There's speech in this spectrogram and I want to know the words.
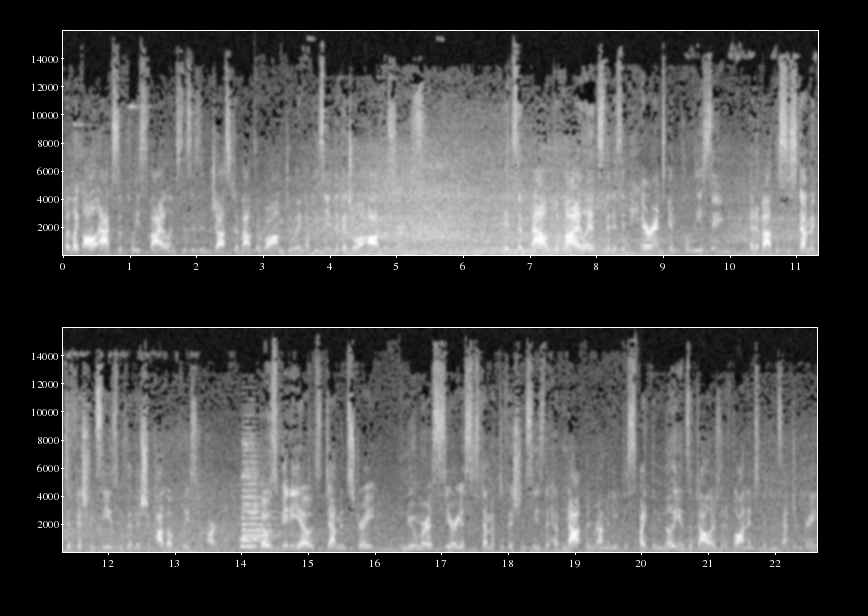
But like all acts of police violence, this isn't just about the wrongdoing of these individual officers. It's about the violence that is inherent in policing and about the systemic deficiencies within the Chicago Police Department. Those videos demonstrate numerous serious systemic deficiencies that have not been remedied despite the millions of dollars that have gone into the consent decree.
